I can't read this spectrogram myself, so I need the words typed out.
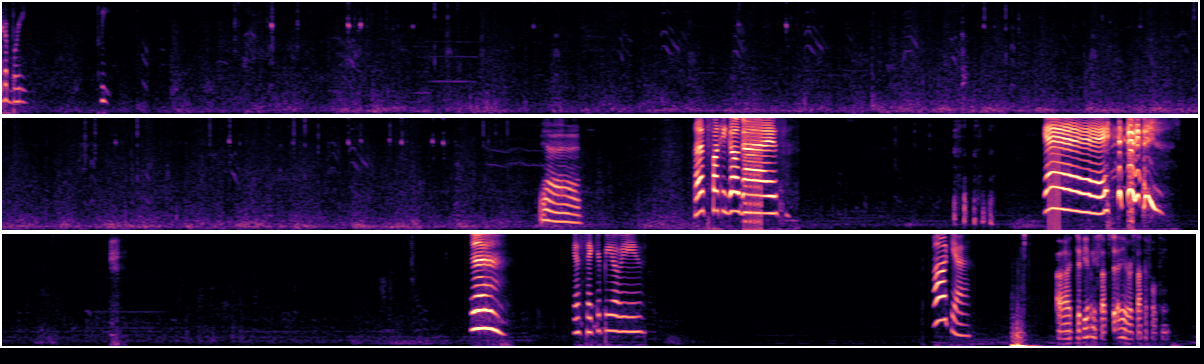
To breathe. Oh, yeah. Uh, did you have any subs today, or is the full team?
